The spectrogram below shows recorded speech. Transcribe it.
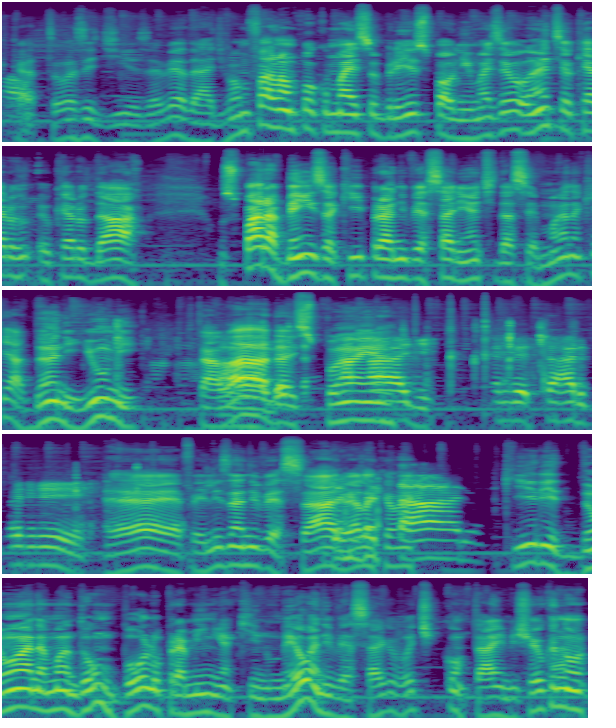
14 dias, é verdade. Vamos falar um pouco mais sobre isso, Paulinho. Mas eu antes eu quero, eu quero dar os parabéns aqui para aniversariante da semana, que é a Dani Yumi Tá lá ah, da Espanha. Aniversário, Dani. É, feliz aniversário. Ela que é uma queridona, mandou um bolo para mim aqui no meu aniversário, eu vou te contar, hein, bicho. Eu que não...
